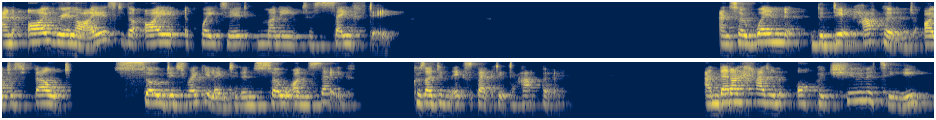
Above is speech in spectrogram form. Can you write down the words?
And I realized that I equated money to safety. And so when the dip happened, I just felt so dysregulated and so unsafe because I didn't expect it to happen. And then I had an opportunity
